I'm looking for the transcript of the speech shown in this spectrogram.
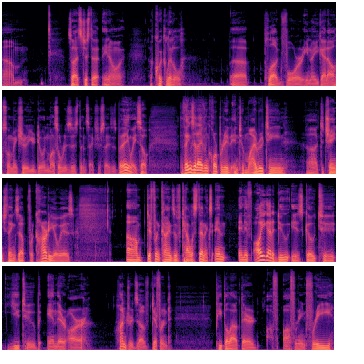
Um, so it's just a you know a, a quick little uh, plug for you know you got to also make sure you're doing muscle resistance exercises. But anyway, so the things that I've incorporated into my routine uh, to change things up for cardio is um, different kinds of calisthenics and and if all you got to do is go to YouTube and there are hundreds of different people out there off- offering free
